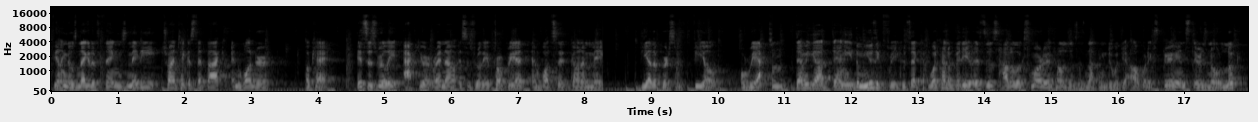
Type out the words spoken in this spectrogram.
feeling those negative things, maybe try and take a step back and wonder, okay, is this really accurate right now? Is this really appropriate? And what's it gonna make the other person feel or react. Um, then we got Danny the music freak who said, what kind of video is this? How to look smarter, intelligence has nothing to do with your outward experience. There is no look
